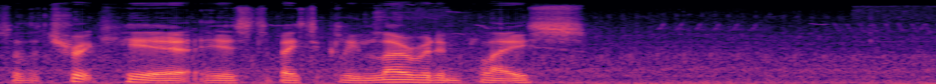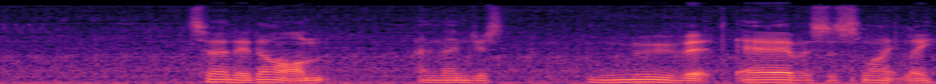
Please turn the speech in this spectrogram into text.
So the trick here is to basically lower it in place, turn it on, and then just move it ever so slightly.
